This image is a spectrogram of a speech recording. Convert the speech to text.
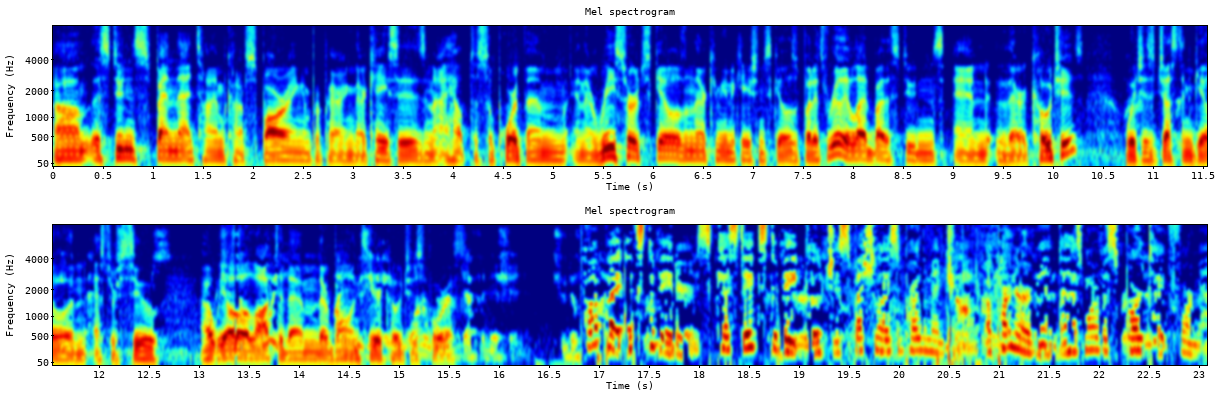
Um, the students spend that time kind of sparring and preparing their cases, and I help to support them in their research skills and their communication skills. But it's really led by the students and their coaches, which is Justin Gill and Esther Sue. Uh, we owe a lot to them. They're volunteer coaches for us. Taught by ex-debaters, Castaic's debate coaches specialize in parliamentary, a partner event that has more of a spar-type format,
